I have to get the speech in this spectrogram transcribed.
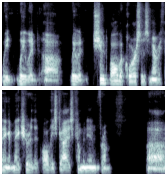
we we would uh, we would shoot all the courses and everything, and make sure that all these guys coming in from uh,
